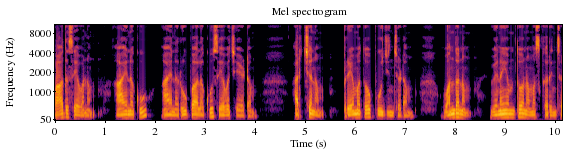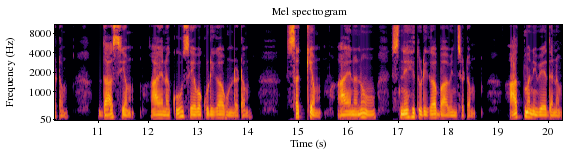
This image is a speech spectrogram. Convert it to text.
పాదసేవనం ఆయనకు ఆయన రూపాలకు సేవ చేయటం అర్చనం ప్రేమతో పూజించటం వందనం వినయంతో నమస్కరించటం దాస్యం ఆయనకు సేవకుడిగా ఉండటం సఖ్యం ఆయనను స్నేహితుడిగా భావించటం ఆత్మ నివేదనం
